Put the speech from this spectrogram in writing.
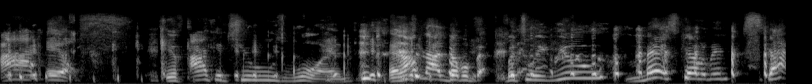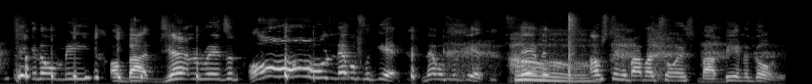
I if if I could choose one, and I'm not double back between you, Max Kellerman, Scott picking on me about Jared Lorenzen. Oh, never forget, never forget. Damn it, oh. I'm sticking by my choice by being a goalie.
